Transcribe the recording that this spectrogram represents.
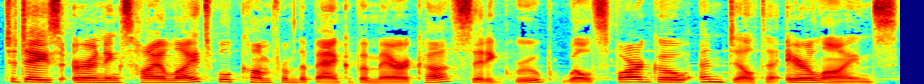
Today's earnings highlights will come from the Bank of America, Citigroup, Wells Fargo, and Delta Airlines.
